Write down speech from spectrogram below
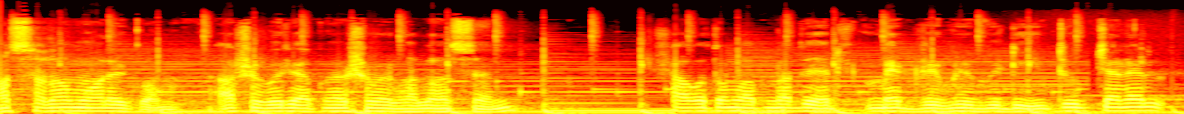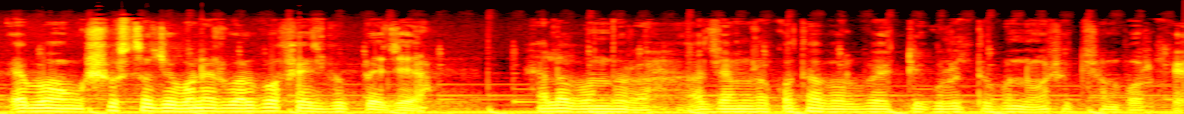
আসসালামু আলাইকুম। আশা করি আপনারা সবাই ভালো আছেন। স্বাগতম আপনাদের Med Review BD YouTube channel এবং সুস্থ জীবনের গল্প ফেসবুক পেজে। হ্যালো বন্ধুরা, আজ আমরা কথা বলব একটি গুরুত্বপূর্ণ ওষুধ সম্পর্কে।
